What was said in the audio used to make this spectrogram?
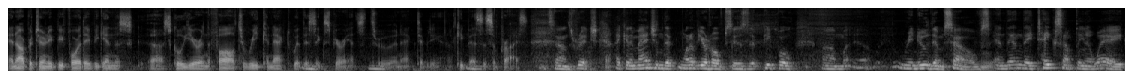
an opportunity before they begin the uh, school year in the fall to reconnect with this mm-hmm. experience mm-hmm. through an activity. I'll keep it as a surprise. It sounds rich. I can imagine that one of your hopes is that people um, renew themselves and then they take something away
